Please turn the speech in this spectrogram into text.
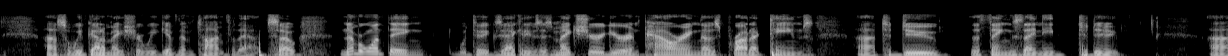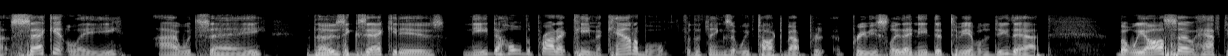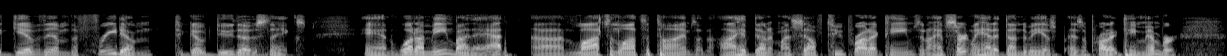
so we've got to make sure we give them time for that. So, number one thing to executives is make sure you're empowering those product teams uh, to do the things they need to do. Uh, secondly, I would say those executives need to hold the product team accountable for the things that we've talked about pre- previously. They need to, to be able to do that. But we also have to give them the freedom to go do those things. And what I mean by that, uh, lots and lots of times, and I have done it myself to product teams, and I have certainly had it done to me as, as a product team member.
